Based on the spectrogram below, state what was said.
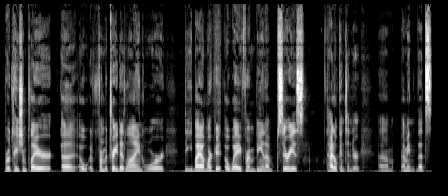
rotation player uh, from a trade deadline or the buyout market away from being a serious title contender. Um, I mean, that's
